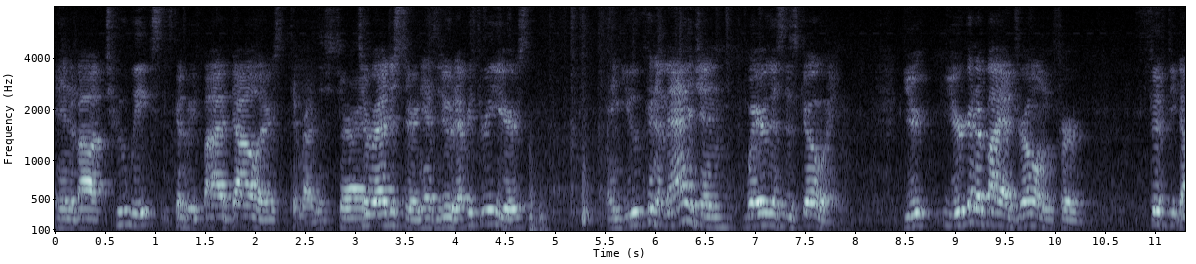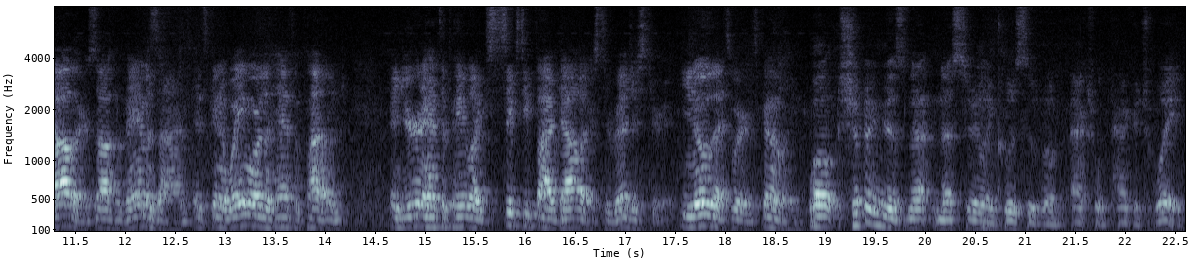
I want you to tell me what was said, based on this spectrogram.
in about two weeks, it's gonna be five dollars To register to register, and you have to do it every three years. And you can imagine where this is going. You're, you're gonna buy a drone for fifty dollars off of Amazon, it's gonna weigh more than half a pound, and you're gonna have to pay like sixty-five dollars to register it. You know that's where it's going. Well, shipping is not necessarily inclusive of actual package weight.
